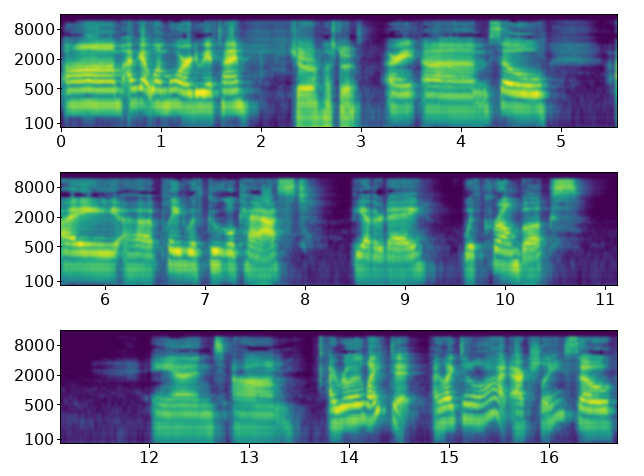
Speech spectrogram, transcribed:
Um, I've got one more. Do we have time? Sure, let's do it. All right. Um, so I uh, played with Google Cast the other day with Chromebooks, and um, I really liked it. I liked it a lot, actually. So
